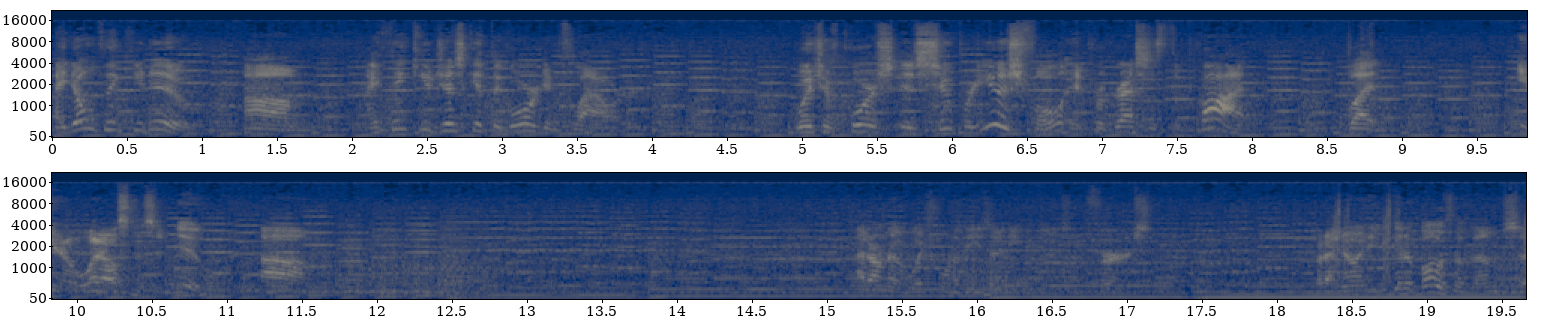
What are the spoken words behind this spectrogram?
I don't think you do. Um, I think you just get the Gorgon Flower. Which, of course, is super useful. It progresses the plot. But, you know, what else does it do? Um, I don't know which one of these I need to go to first. But I know I need to go to both of them, so...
